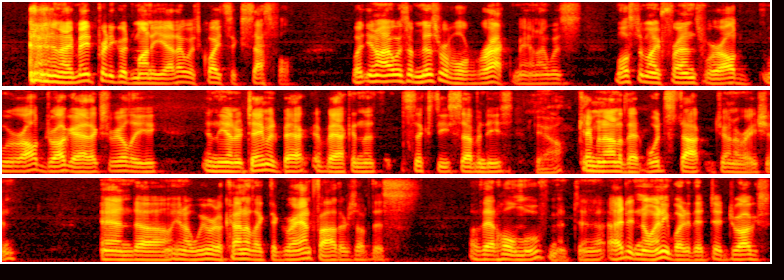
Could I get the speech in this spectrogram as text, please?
and I made pretty good money yet. I was quite successful, but you know, I was a miserable wreck, man. I was most of my friends were all we were all drug addicts, really, in the entertainment back back in the '60s, '70s Yeah. coming out of that Woodstock generation, and uh, you know we were kind of like the grandfathers of this, of that whole movement. And I didn't know anybody that did drugs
